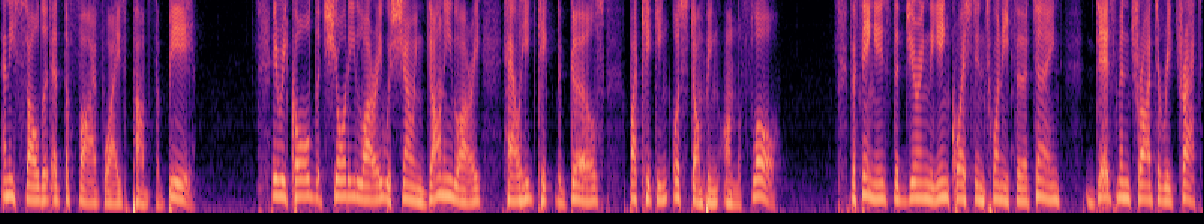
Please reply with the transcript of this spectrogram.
and he sold it at the Five Ways pub for beer. He recalled that Shorty Laurie was showing Donnie Laurie how he'd kicked the girls by kicking or stomping on the floor. The thing is that during the inquest in 2013, Desmond tried to retract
